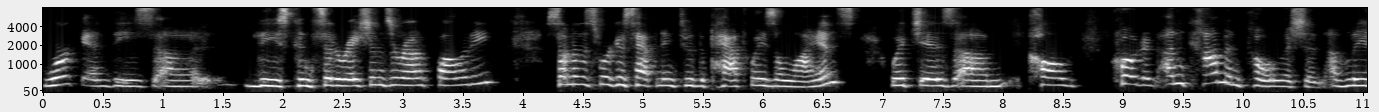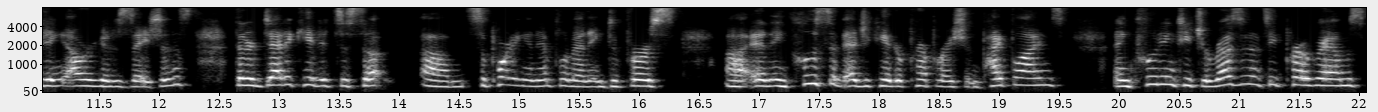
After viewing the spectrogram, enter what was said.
work and these uh, these considerations around quality. Some of this work is happening through the Pathways Alliance, which is um, called, quote, an uncommon coalition of leading organizations that are dedicated to su um, supporting and implementing diverse uh, and inclusive educator preparation pipelines, including teacher residency programs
